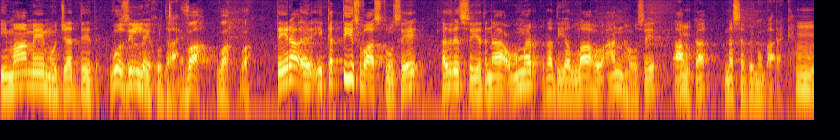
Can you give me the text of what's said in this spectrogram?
امام مجدد وہ ذل خدا ہے۔ واہ واہ واہ۔ تیرہ اکتیس واسطوں سے حضرت سیدنا عمر رضی اللہ عنہ سے آپ کا نصب مبارک ہے۔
